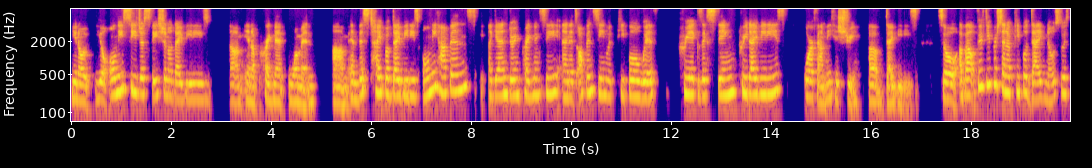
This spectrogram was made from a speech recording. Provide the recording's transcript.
you know, you'll only see gestational diabetes um, in a pregnant woman. Um, and this type of diabetes only happens again during pregnancy, and it's often seen with people with pre existing prediabetes or a family history of diabetes. So, about 50% of people diagnosed with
